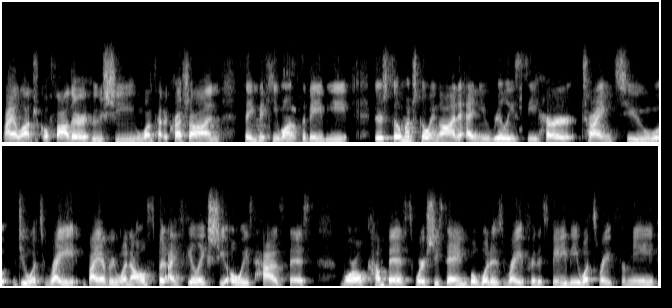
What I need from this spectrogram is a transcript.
biological father who she once had a crush on saying that he wants the baby. There's so much going on and you really see her trying to do what's right by everyone else but i feel like she always has this moral compass where she's saying but what is right for this baby? What's right for me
